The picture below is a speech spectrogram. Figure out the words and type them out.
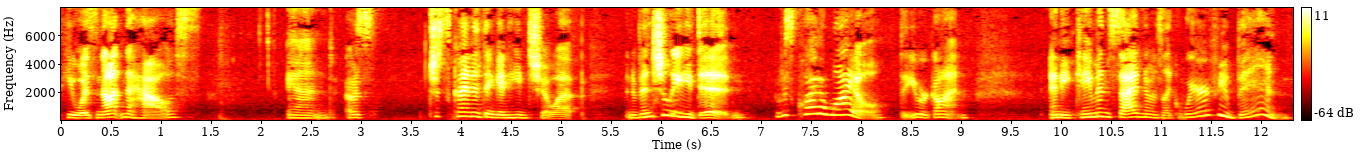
he was not in the house. And I was just kind of thinking he'd show up, and eventually he did. It was quite a while that you were gone, and he came inside, and I was like, "Where have you been?"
